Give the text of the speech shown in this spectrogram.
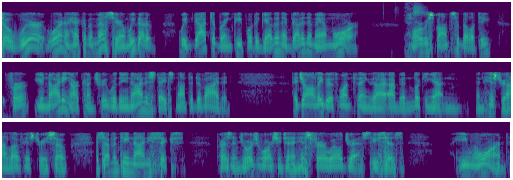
So we're we're in a heck of a mess here, and we've got to we've got to bring people together, and they've got to demand more, yes. more responsibility for uniting our country. We're the United States, not the divided. Hey, John, I'll leave you with one thing that I, I've been looking at in, in history. I love history. So, 1796 President George Washington, in his farewell address, he says he warned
